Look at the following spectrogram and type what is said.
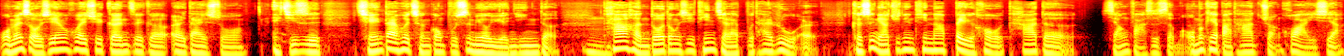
我们首先会去跟这个二代说，诶，其实前一代会成功不是没有原因的。他很多东西听起来不太入耳，可是你要去听听他背后他的想法是什么？我们可以把它转化一下，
